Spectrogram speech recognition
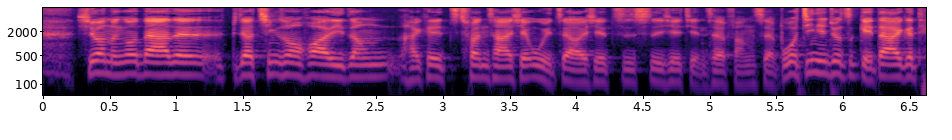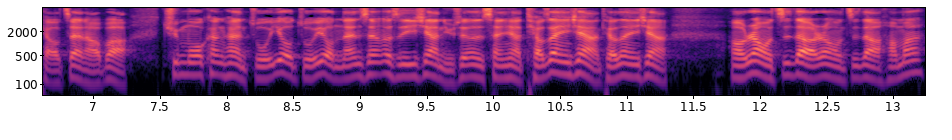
希望能够大家在比较轻松的话题中，还可以穿插一些物理治疗、一些知识、一些检测方式。不过今天就是给大家一个挑战，好不好？去摸看看左右左右，男生二十一下，女生二十三下，挑战一下，挑战一下。好，让我知道，让我知道，好吗？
